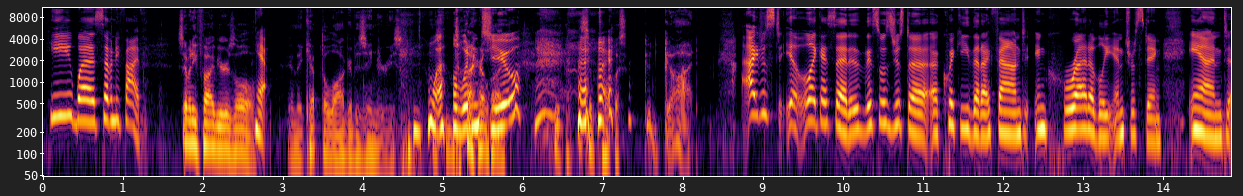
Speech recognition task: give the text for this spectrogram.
he was 75. 75 years old. Yeah. And they kept a log of his injuries. Well, wouldn't life. you? yeah, I suppose. Good God. I just, like I said, this was just a, a quickie that I found incredibly interesting. And uh,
